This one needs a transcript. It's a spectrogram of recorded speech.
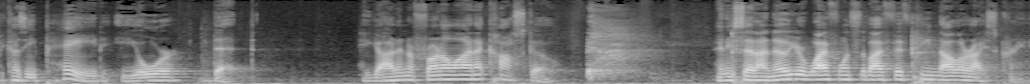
because he paid your debt. He got in the front of line at Costco and he said, I know your wife wants to buy $15 ice cream.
